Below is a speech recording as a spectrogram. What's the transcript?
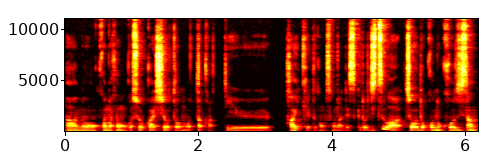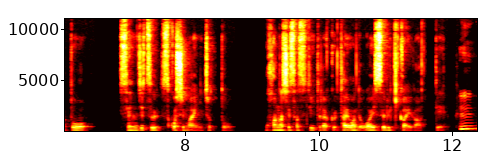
あのこの本をご紹介しようと思ったかっていう背景とかもそうなんですけど実はちょうどこの浩二さんと先日少し前にちょっとお話しさせていただく台湾でお会いする機会があってうん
